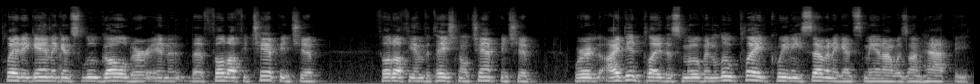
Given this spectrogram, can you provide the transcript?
played a game against Lou Golder in the Philadelphia Championship, Philadelphia Invitational Championship, where I did play this move, and Lou played queen e7 against me, and I was unhappy.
